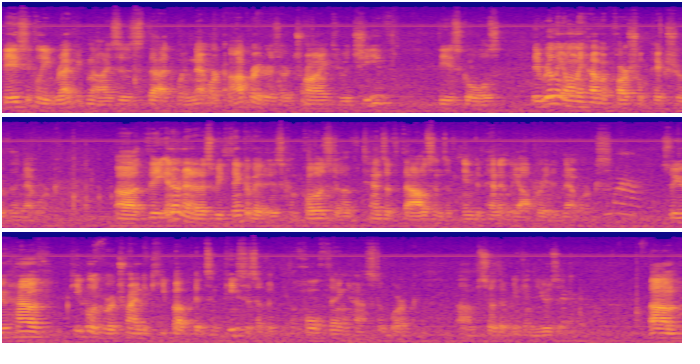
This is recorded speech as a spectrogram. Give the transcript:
basically recognizes that when network operators are trying to achieve these goals, they really only have a partial picture of the network. Uh, the internet, as we think of it, is composed of tens of thousands of independently operated networks. So you have people who are trying to keep up bits and pieces of it. The whole thing has to work um, so that we can use it. Um,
